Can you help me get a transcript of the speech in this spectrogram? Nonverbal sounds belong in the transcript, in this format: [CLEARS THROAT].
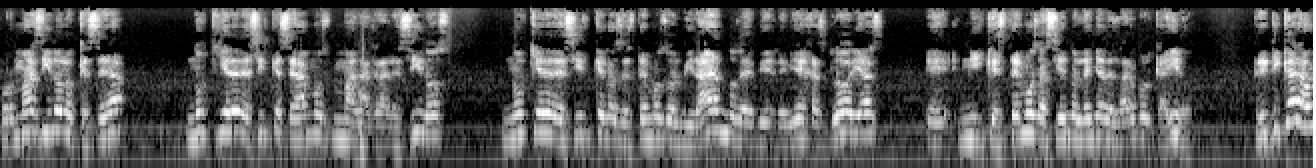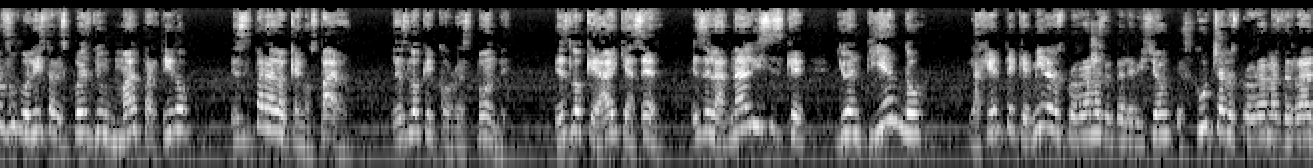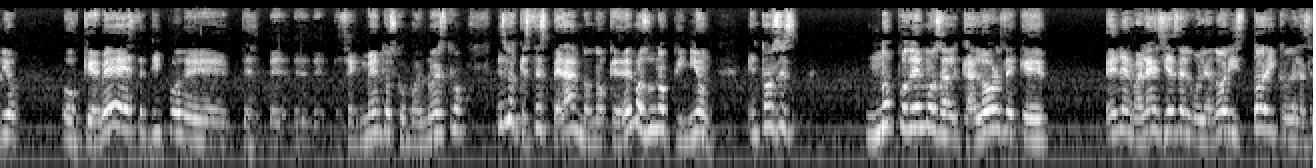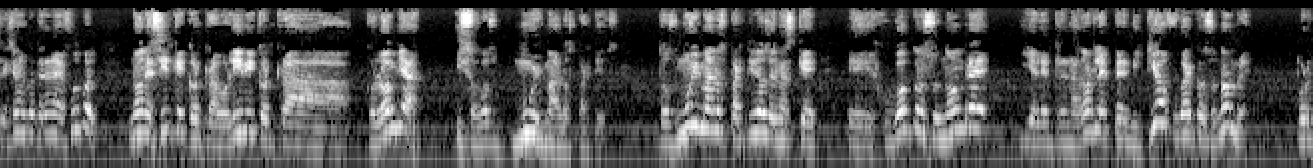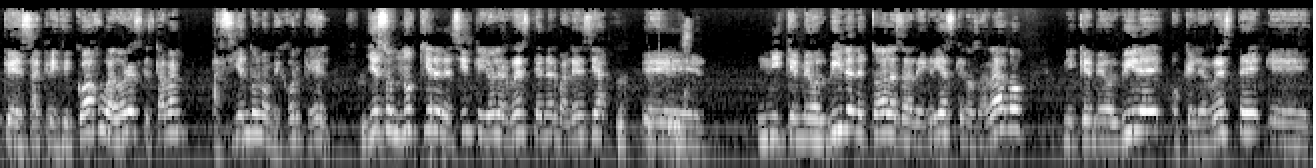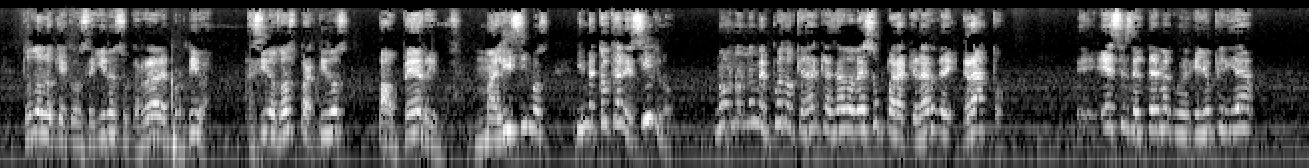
por más ídolo que sea, no quiere decir que seamos malagradecidos, no quiere decir que nos estemos olvidando de, viejas glorias, eh, ni que estemos haciendo leña del árbol caído. Criticar a un futbolista después de un mal partido es para lo que nos pagan, es lo que corresponde, es lo que hay que hacer, es el análisis que yo entiendo, la gente que mira los programas de televisión, que escucha los programas de radio, o que ve este tipo de, segmentos como el nuestro, es lo que está esperando, ¿no? Que demos una opinión. Entonces, no podemos al calor de que Ener Valencia es el goleador histórico de la selección ecuatoriana de fútbol, no decir que contra Bolivia y contra Colombia hizo dos muy malos partidos. Dos muy malos partidos en los que eh, jugó con su nombre y el entrenador le permitió jugar con su nombre, porque sacrificó a jugadores que estaban haciendo lo mejor que él. Y eso no quiere decir que yo le reste a Ener Valencia, eh, ni que me olvide de todas las alegrías que nos ha dado, ni que me olvide o que le reste eh, todo lo que ha conseguido en su carrera deportiva. Ha sido dos partidos paupérrimos, malísimos, y me toca decirlo. No, no, no me puedo quedar casado de eso para quedar de grato. Eh, ese es el tema con el que yo quería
